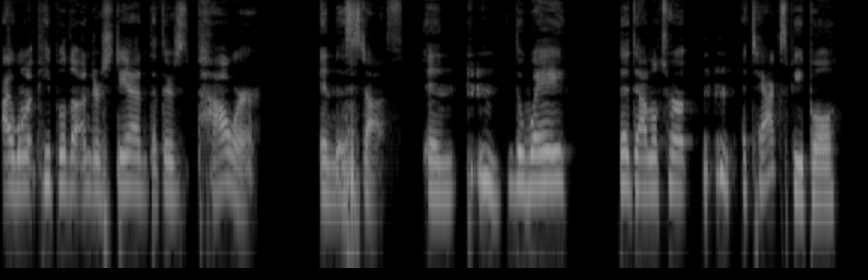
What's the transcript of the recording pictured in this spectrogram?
I want people to understand that there's power in this stuff. And the way that Donald Trump attacks people,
